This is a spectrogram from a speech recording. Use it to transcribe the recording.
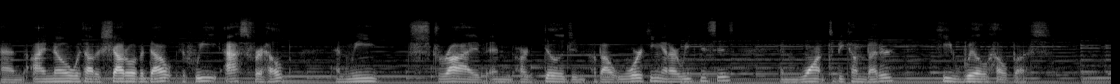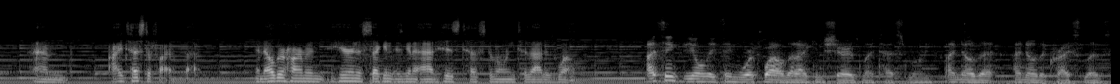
And I know without a shadow of a doubt, if we ask for help and we strive and are diligent about working at our weaknesses and want to become better, He will help us. And I testify of that. And Elder Harmon, here in a second, is going to add his testimony to that as well. I think the only thing worthwhile that I can share is my testimony. I know that I know that Christ lives.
